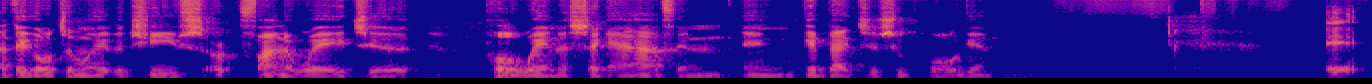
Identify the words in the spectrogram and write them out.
I think ultimately the Chiefs find a way to pull away in the second half and and get back to the Super Bowl again. It,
